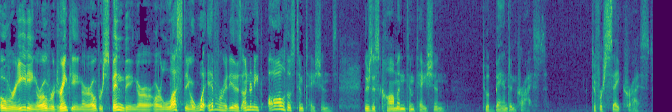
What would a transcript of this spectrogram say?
overeating or overdrinking or overspending or, or lusting or whatever it is, underneath all of those temptations, there's this common temptation to abandon Christ, to forsake Christ,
